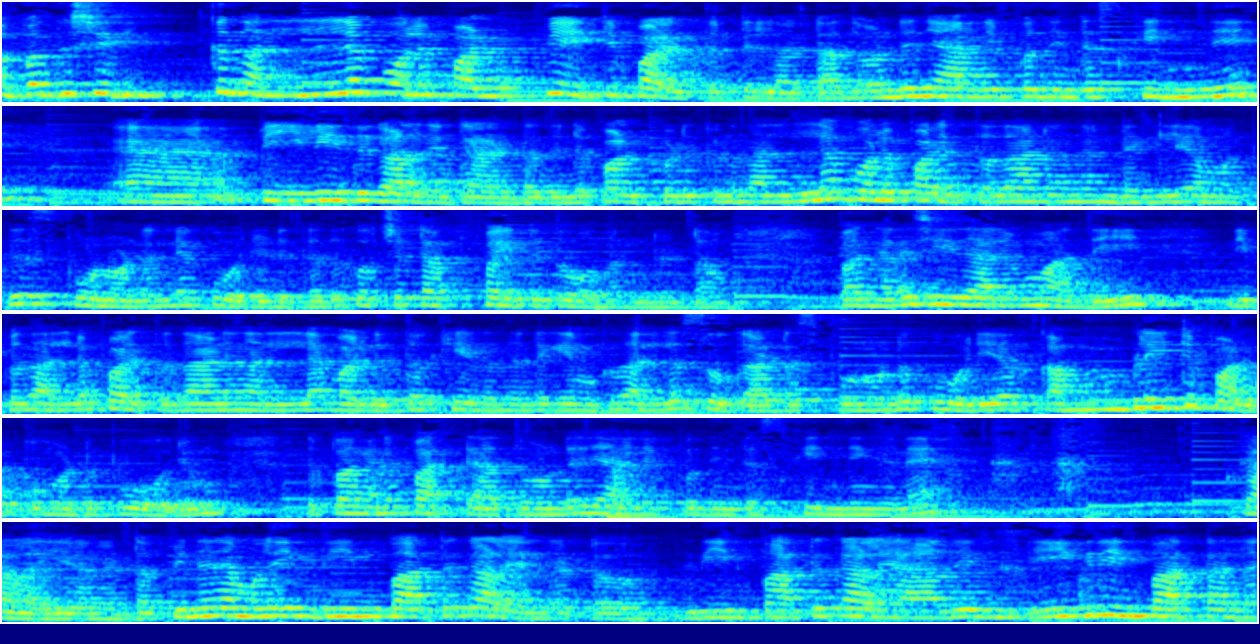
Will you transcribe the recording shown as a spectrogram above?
അപ്പൊ അത് ശരിക്കും നല്ല പോലെ പൾപ്പിയായിട്ട് പഴുത്തിട്ടില്ല കേട്ടോ. അതുകൊണ്ട് ഞാനിപ്പോ ഇതിന്റെ സ്കിന്ന് പീൽ ചെയ്ത് കളഞ്ഞിട്ടാണ് കേട്ടോ. അതിന്റെ പൾപ്പ് എടുക്കുന്നത്. നല്ല പോലെ പഴുത്തതാണെന്നുണ്ടെങ്കിൽ നമുക്ക് സ്പൂൺ കൊണ്ട് തന്നെ കോരിയെടുക്കുക അത് കുറച്ച് ടഫായിട്ട് തോന്നുന്നുണ്ട് കേട്ടോ. അപ്പൊ അങ്ങനെ ചെയ്താലും മതി. ഇനിയിപ്പോ നല്ല പഴുത്തതാണ് നല്ല വലുതൊക്കെ ആണെന്നുണ്ടെങ്കിൽ നമുക്ക് നല്ല സുഖമായിട്ട് സ്പൂൺ കൊണ്ട് കോരിയ കംപ്ലീറ്റ് പൾപ്പ് കൊണ്ട് പോരും. ഇപ്പൊ അങ്ങനെ പറ്റാത്തതുകൊണ്ട് ഞാനിപ്പോ ഇതിന്റെ സ്കിൻ ഇങ്ങനെ കളയാണ് കേട്ടോ. പിന്നെ നമ്മൾ ഈ ഗ്രീൻ പാർട്ട് കളയണം കേട്ടോ. ഗ്രീൻ പാർട്ട് കളയാതെ ഈ ഗ്രീൻ പാർട്ടല്ല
